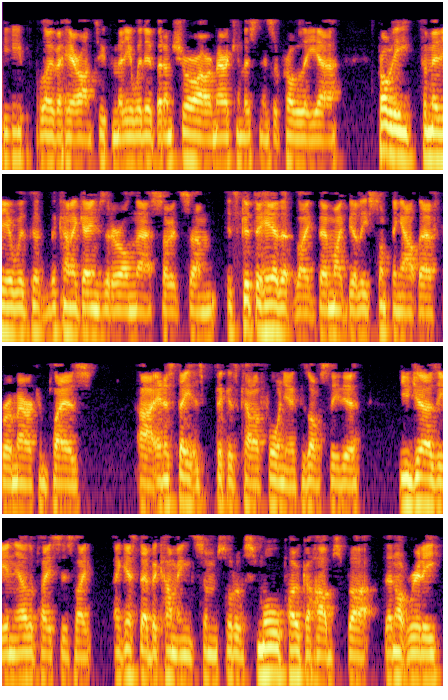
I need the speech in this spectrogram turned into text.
people over here aren't too familiar with it. But I'm sure our American listeners are probably uh, probably familiar with the, the kind of games that are on there. So it's um it's good to hear that like there might be at least something out there for American players uh, in a state as big as California, because obviously the New Jersey and the other places like I guess they're becoming some sort of small poker hubs, but they're not really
